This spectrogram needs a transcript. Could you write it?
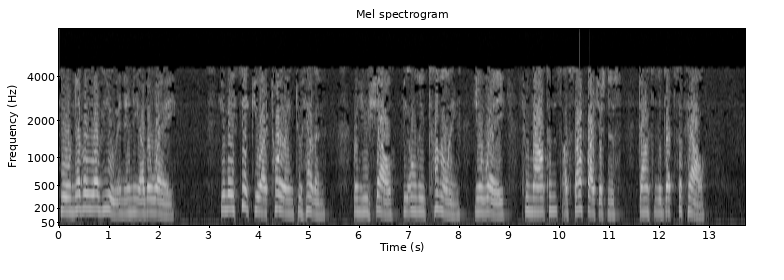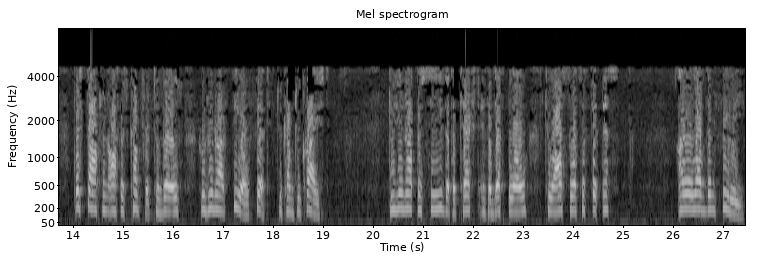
He will never love you in any other way. You may think you are toiling to heaven, when you shall be only tunneling your way through mountains of self-righteousness down to the depths of hell. This doctrine offers comfort to those who do not feel fit to come to Christ. Do you not perceive that the text is a death blow to all sorts of fitness? I will love them freely.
